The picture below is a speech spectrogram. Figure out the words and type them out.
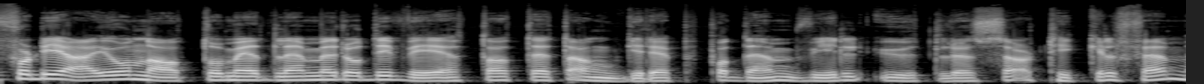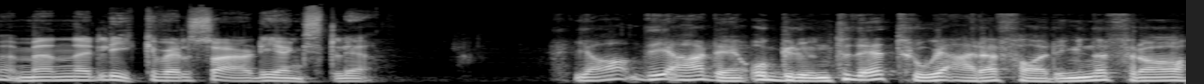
for de er jo Nato-medlemmer, og de vet at et angrep på dem vil utløse artikkel 5, men likevel så er de engstelige. Ja, de er det. Og grunnen til det tror jeg er erfaringene fra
